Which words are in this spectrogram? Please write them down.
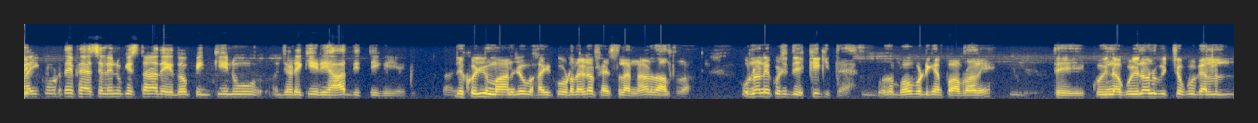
ਹਾਈ ਕੋਰਟ ਦੇ ਫੈਸਲੇ ਨੂੰ ਕਿਸ ਤਰ੍ਹਾਂ ਦੇਖਦੇ ਹੋ ਪਿੰਕੀ ਨੂੰ ਜਿਹੜੇ ਕਿ ਰਿਹਾਤ ਦਿੱਤੀ ਗਈ ਹੈ ਦੇਖੋ ਜੀ ਮਾਨਯੋਗ ਹਾਈ ਕੋਰਟ ਦਾ ਜਿਹੜਾ ਫੈਸਲਾ ਨਾ ਅਦਾਲਤ ਦਾ ਉਹਨਾਂ ਨੇ ਕੁਝ ਦੇਖ ਕੇ ਕੀਤਾ ਹੈ। ਉਹ ਤਾਂ ਬਹੁਤ ਵੱਡੀਆਂ ਪਾਵਰਾਂ ਨੇ। ਤੇ ਕੋਈ ਨਾ ਕੋਈ ਉਹਨਾਂ ਨੂੰ ਵਿੱਚੋਂ ਕੋਈ ਗੱਲ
